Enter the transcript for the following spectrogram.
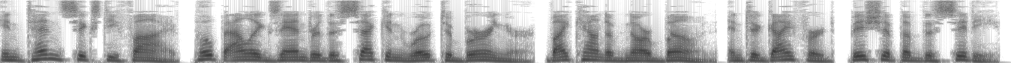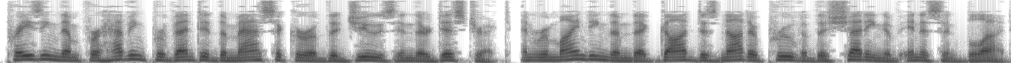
In 1065, Pope Alexander II wrote to Berengar, Viscount of Narbonne, and to Guifred, Bishop of the city, praising them for having prevented the massacre of the Jews in their district, and reminding them that God does not approve of the shedding of innocent blood.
